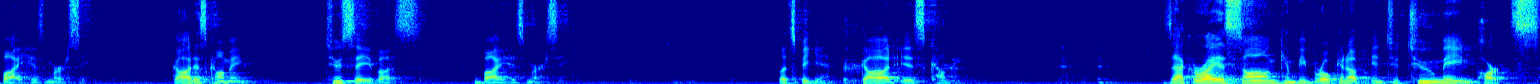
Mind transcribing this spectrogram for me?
by his mercy. God is coming to save us by his mercy. Let's begin. God is coming. Zechariah's song can be broken up into two main parts.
